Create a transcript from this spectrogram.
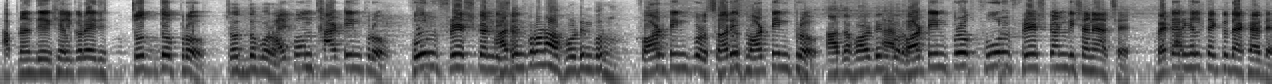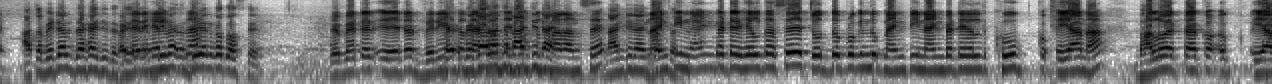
আপনাদের দিয়ে খেয়াল করে এই যে চোদ্দ pro 14 pro iPhone thirteen pro full fresh condition 13 pro না 14 pro fourteen pro sorry fourteen pro আচ্ছা 14 pro fourteen pro full fresh কন্ডিশনে আছে। ব্যাটারি হেলথ একটু দেখা দেন। আচ্ছা বেটার দেখাই দিতেছে। Battery health দিবেন- কত আজকে? ব্যাটারি এটার ভেরিয়েন্টটা Battery দেখান আছে 99 মাল আনছে। 99% 99 ব্যাটারি হেলথ আছে 14 প্রো কিন্তু 99 ব্যাটারি হেলথ খুব ইয়া না ভালো একটা ইয়া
